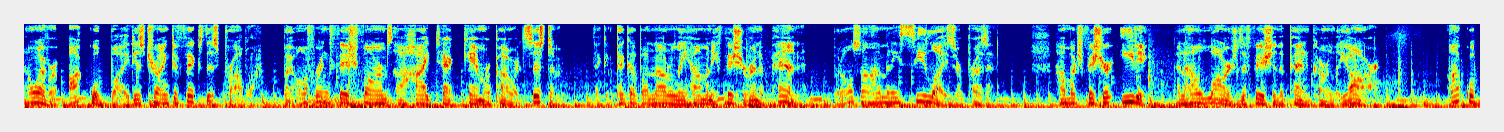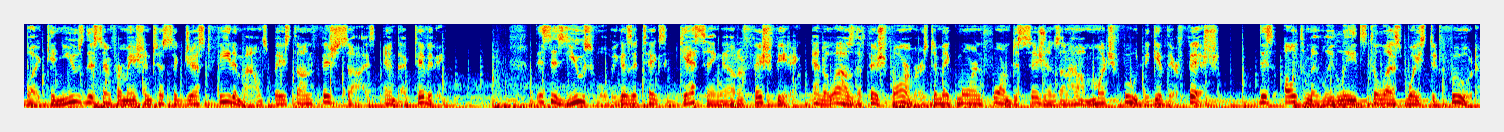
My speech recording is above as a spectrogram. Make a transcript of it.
However, Aquabyte is trying to fix this problem by offering fish farms a high tech camera powered system that can pick up on not only how many fish are in a pen, but also how many sea lice are present, how much fish are eating, and how large the fish in the pen currently are. Aquabyte can use this information to suggest feed amounts based on fish size and activity. This is useful because it takes guessing out of fish feeding and allows the fish farmers to make more informed decisions on how much food to give their fish. This ultimately leads to less wasted food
